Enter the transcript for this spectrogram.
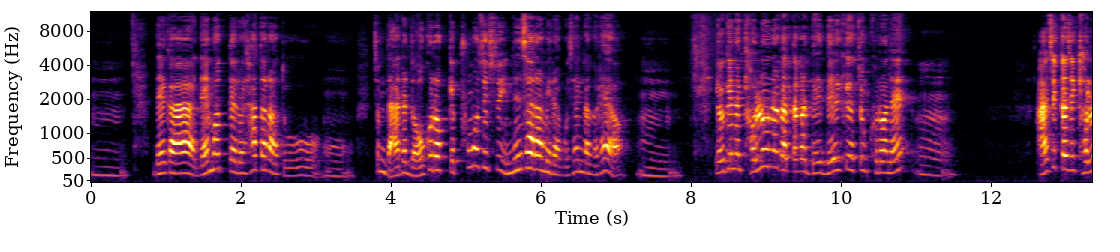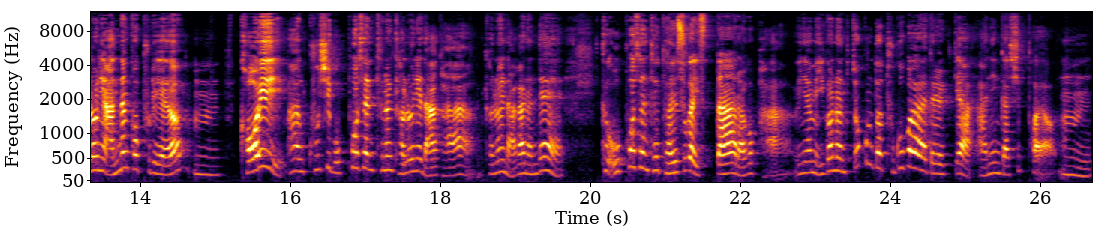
음, 내가 내 멋대로 하더라도 어, 좀 나를 너그럽게 품어줄 수 있는 사람이라고 생각을 해요. 음, 여기는 결론을 갖다가 내, 내기가 좀 그러네. 음. 아직까지 결론이 안 난 커플이에요. 음, 거의 한 95%는 결론이 나가. 결론이 나가는데 그 5%의 변수가 있다라고 봐. 왜냐면 이거는 조금 더 두고 봐야 될 게 아닌가 싶어요. 음.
